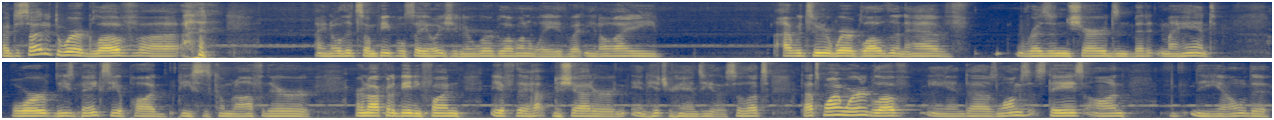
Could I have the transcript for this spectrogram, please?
I decided to wear a glove. Uh, I know that some people say, "Oh, you should never wear a glove on a lathe," but you know, I I would sooner wear a glove than have resin shards embedded in my hand, or these Banksia pod pieces coming off of there are not going to be any fun if they happen to shatter and, and, hit your hands either. So that's that's why I'm wearing a glove, and uh, as long as it stays on the you know the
